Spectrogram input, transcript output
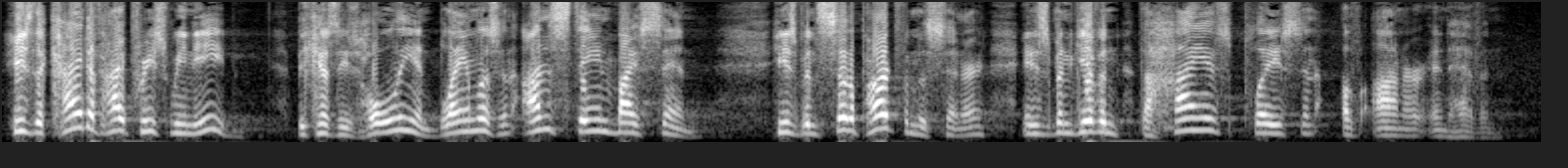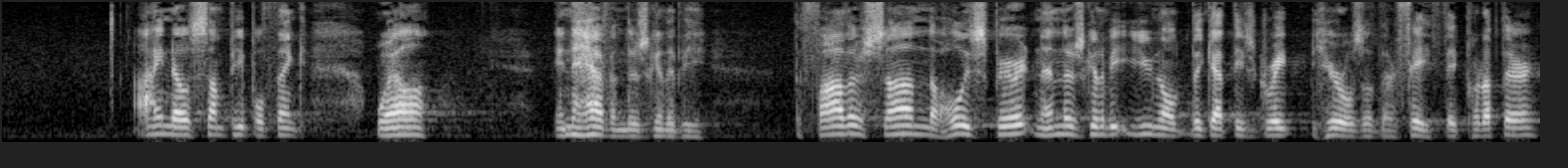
He's the kind of high priest we need because He's holy and blameless and unstained by sin. He's been set apart from the sinner, and he's been given the highest place in, of honor in heaven. I know some people think, well, in heaven there's going to be the Father, Son, the Holy Spirit, and then there's going to be, you know, they got these great heroes of their faith they put up there.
